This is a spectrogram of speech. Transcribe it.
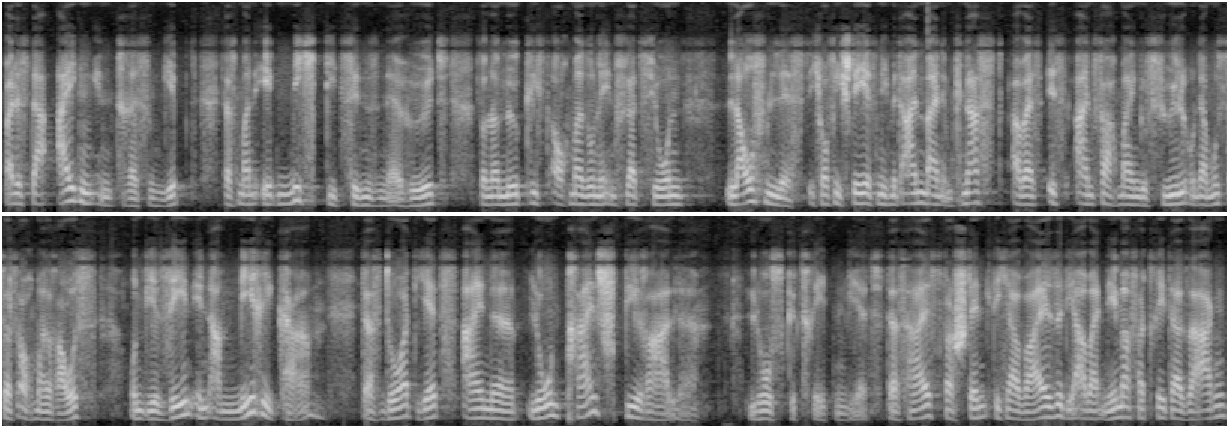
weil es da Eigeninteressen gibt, dass man eben nicht die Zinsen erhöht, sondern möglichst auch mal so eine Inflation laufen lässt. Ich hoffe, ich stehe jetzt nicht mit einem Bein im Knast, aber es ist einfach mein Gefühl und da muss das auch mal raus. Und wir sehen in Amerika, dass dort jetzt eine Lohnpreisspirale losgetreten wird. Das heißt verständlicherweise, die Arbeitnehmervertreter sagen,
